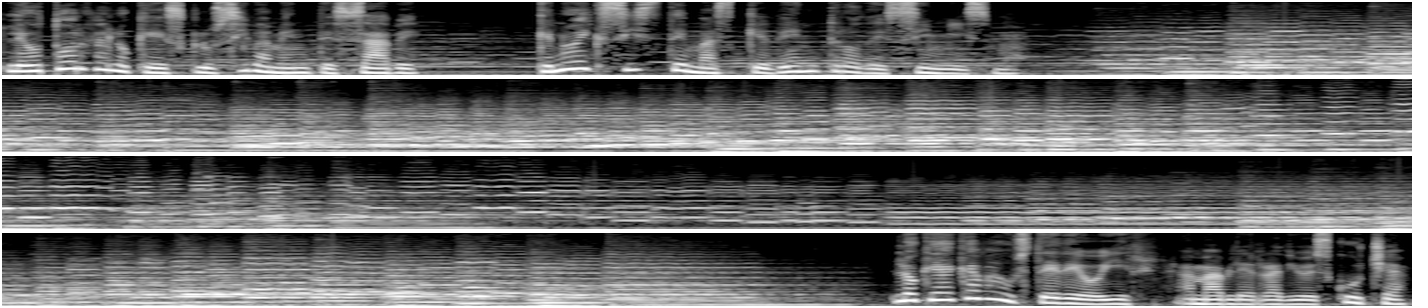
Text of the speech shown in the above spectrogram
le otorga lo que exclusivamente sabe, que no existe más que dentro de sí mismo. Lo que acaba usted de oír, amable Radio Escucha,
